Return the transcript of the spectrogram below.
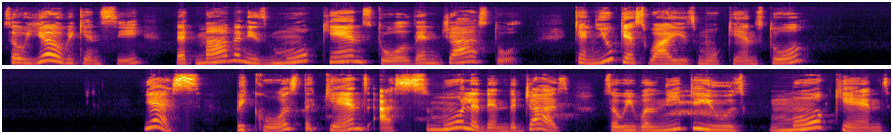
So here we can see that Marvin is more cans tall than jars tall. Can you guess why he's more cans tall? Yes, because the cans are smaller than the jars, so we will need to use more cans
